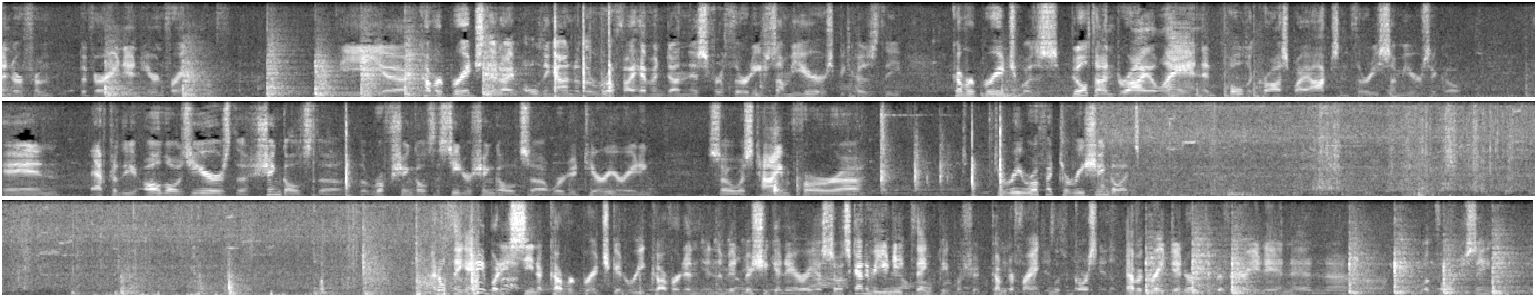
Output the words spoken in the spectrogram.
Alexander from Bavarian Inn here in Frankenmuth. The uh, covered bridge that I'm holding onto the roof, I haven't done this for 30 some years because the covered bridge was built on dry land and pulled across by oxen 30 some years ago. And after the all those years, the shingles, the, the roof shingles, the cedar shingles uh, were deteriorating. So it was time for uh, to re-roof it, to re-shingle it. Think anybody's seen a covered bridge get recovered in, in the mid-Michigan area, so it's kind of a unique thing. People should come to Frankenmuth, of course, have a great dinner at the Bavarian Inn, and uh, look forward to seeing you.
